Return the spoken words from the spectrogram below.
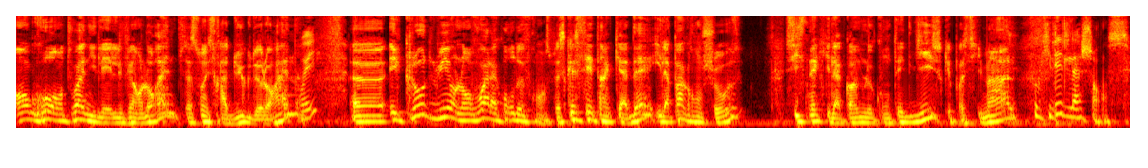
en gros, Antoine, il est élevé en Lorraine. De toute façon, il sera duc de Lorraine. Oui Euh, et Claude, lui, on l'envoie à la cour de France parce que c'est un cadet. Il a pas grand chose. Si ce n'est qu'il a quand même le comté de Guise, ce qui est pas si mal. Faut qu'il ait de la chance.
